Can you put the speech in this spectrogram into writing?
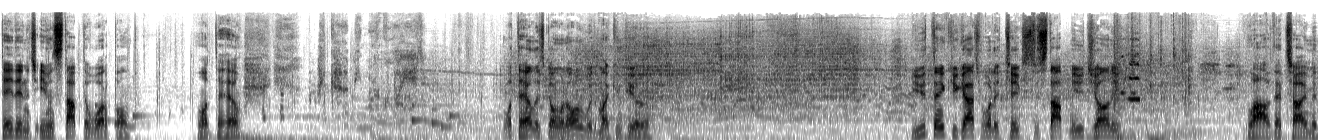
They didn't even stop the water pump. What the hell? I gotta be more quiet. What the hell is going on with my computer? You think you got what it takes to stop me, Johnny? Wow, that timing.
